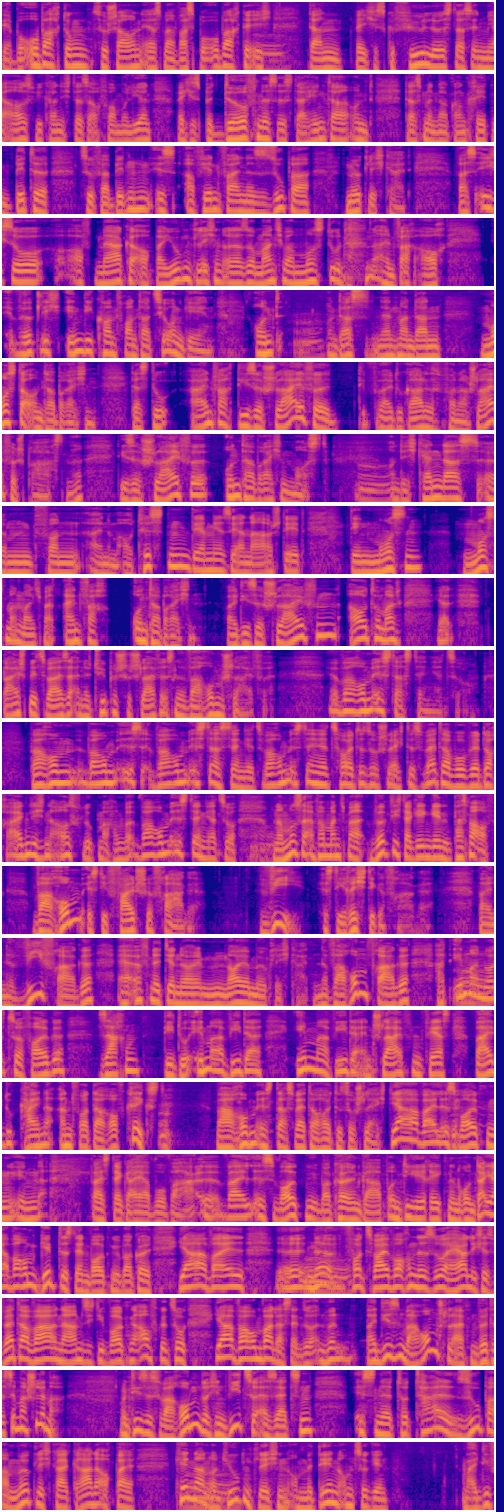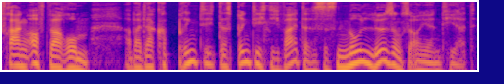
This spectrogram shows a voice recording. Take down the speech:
der Beobachtung zu schauen. Erstmal, was beobachte ich? Mhm. Dann, welches Gefühl löst das in mir aus? Wie kann ich das auch formulieren? Welches Bedürfnis ist dahinter? Und das mit einer konkreten Bitte zu verbinden, ist auf jeden Fall eine super Möglichkeit. Was ich so oft merke, auch bei Jugendlichen oder so, manchmal musst du dann einfach auch wirklich in die Konfrontation gehen. Und, mhm. und das nennt man dann Muster unterbrechen, dass du einfach diese Schleife, weil du gerade von einer Schleife sprachst, ne, diese Schleife unterbrechen musst. Mhm. Und ich kenne das ähm, von einem Autisten, der mir sehr nahe steht. Den mussen, muss man manchmal einfach unterbrechen. Weil diese Schleifen automatisch, ja, beispielsweise eine typische Schleife ist eine Warum-Schleife. Ja, warum ist das denn jetzt so? Warum, warum, ist, warum ist das denn jetzt? Warum ist denn jetzt heute so schlechtes Wetter, wo wir doch eigentlich einen Ausflug machen? Warum ist denn jetzt so? Und dann muss er einfach manchmal wirklich dagegen gehen. Pass mal auf, warum ist die falsche Frage? Wie ist die richtige Frage? Weil eine Wie-Frage eröffnet dir neue, neue Möglichkeiten. Eine Warum-Frage hat immer mhm. nur zur Folge Sachen, die du immer wieder, immer wieder in Schleifen fährst, weil du keine Antwort darauf kriegst. Warum ist das Wetter heute so schlecht? Ja, weil es Wolken in, weiß der Geier wo war, äh, weil es Wolken über Köln gab und die regnen runter. Ja, warum gibt es denn Wolken über Köln? Ja, weil äh, ne, oh. vor zwei Wochen es so herrliches Wetter war und da haben sich die Wolken aufgezogen. Ja, warum war das denn so? Und bei diesen Warum-Schleifen wird es immer schlimmer. Und dieses Warum durch ein Wie zu ersetzen, ist eine total super Möglichkeit, gerade auch bei Kindern und oh. Jugendlichen, um mit denen umzugehen. Weil die fragen oft, warum. Aber da bringt dich, das bringt dich nicht weiter. Das ist null lösungsorientiert.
